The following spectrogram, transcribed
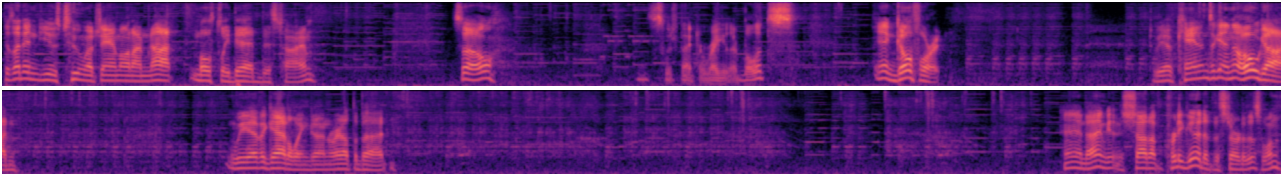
Because I didn't use too much ammo and I'm not mostly dead this time. So, switch back to regular bullets. And go for it! Do we have cannons again? Oh, God. We have a Gatling gun right out the bat. And I'm getting shot up pretty good at the start of this one.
